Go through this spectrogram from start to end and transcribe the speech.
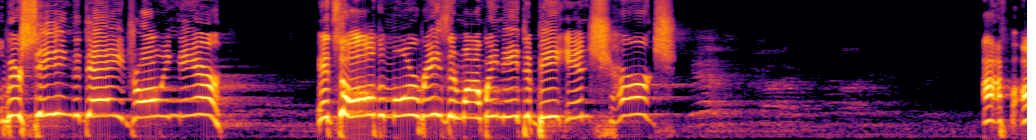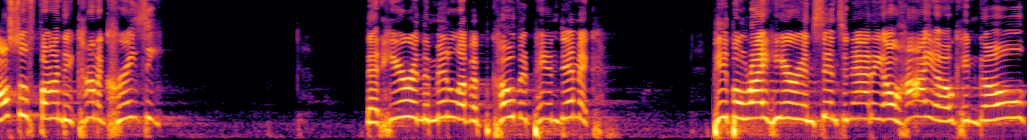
We're seeing the day drawing near. It's all the more reason why we need to be in church. I also find it kind of crazy that here in the middle of a COVID pandemic, people right here in Cincinnati, Ohio can go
